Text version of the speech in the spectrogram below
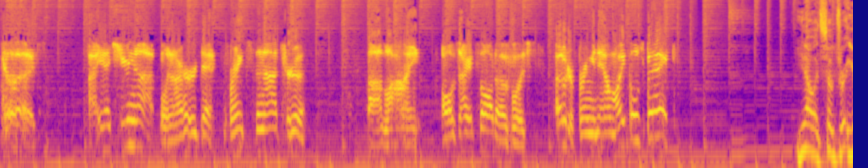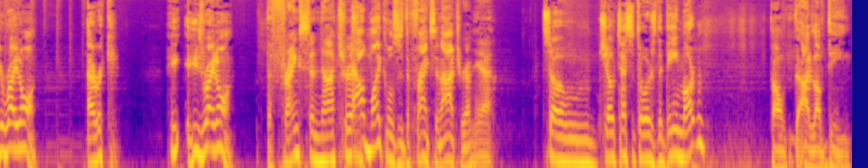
Good. I let you not when I heard that Frank Sinatra uh, line. All I thought of was, oh, they're bringing Al Michaels back. You know, it's so dr- you're right on, Eric. He he's right on. The Frank Sinatra. Al Michaels is the Frank Sinatra. Yeah. So Joe Tessitore's the Dean Martin. Don't I love Dean?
